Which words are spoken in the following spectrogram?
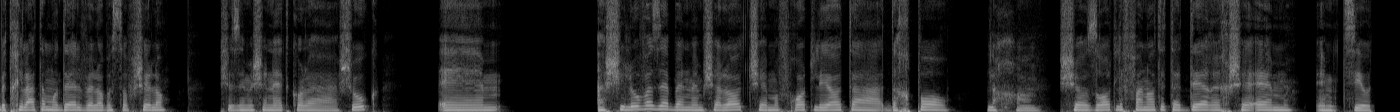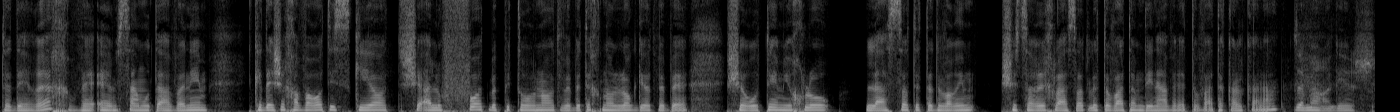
בתחילת המודל ולא בסוף שלו, שזה משנה את כל השוק. אמ, השילוב הזה בין ממשלות שהן הופכות להיות הדחפור, נכון. שעוזרות לפנות את הדרך שהם המציאו את הדרך והם שמו את האבנים כדי שחברות עסקיות שאלופות בפתרונות ובטכנולוגיות ובשירותים יוכלו לעשות את הדברים שצריך לעשות לטובת המדינה ולטובת הכלכלה. זה מרגש.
